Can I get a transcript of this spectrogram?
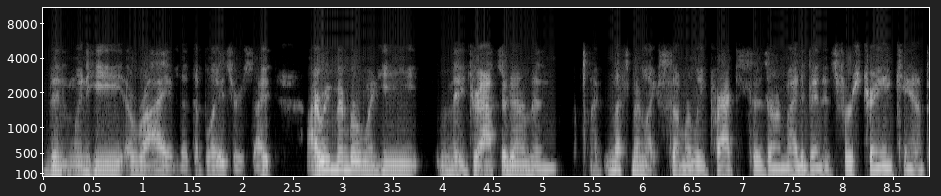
than when he arrived at the Blazers. I I remember when he when they drafted him, and it must have been like summer league practices, or it might have been his first training camp,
